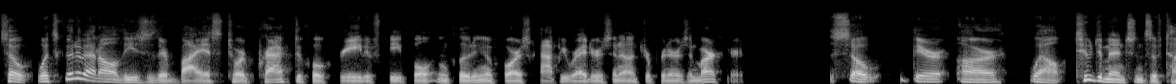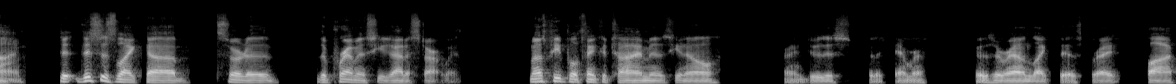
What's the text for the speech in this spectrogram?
So, what's good about all these is they're biased toward practical creative people, including, of course, copywriters and entrepreneurs and marketers. So, there are, well, two dimensions of time. This is like uh, sort of the premise you got to start with. Most people think of time as, you know, try and do this for the camera, it goes around like this, right? Clock,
